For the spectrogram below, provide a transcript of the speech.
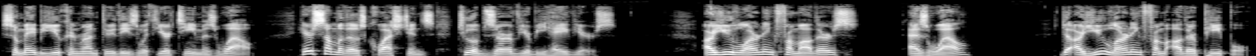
so maybe you can run through these with your team as well. Here's some of those questions to observe your behaviors. Are you learning from others as well? Are you learning from other people?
